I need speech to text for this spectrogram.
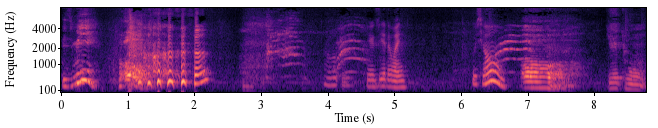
It's me! oh Here's the other one. Who's home? Oh, get home.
